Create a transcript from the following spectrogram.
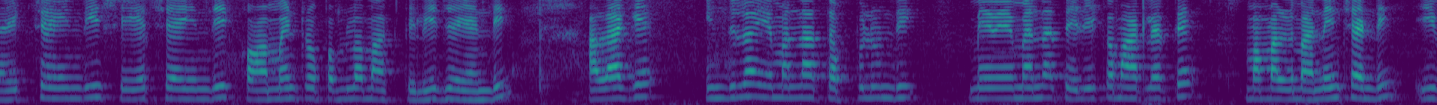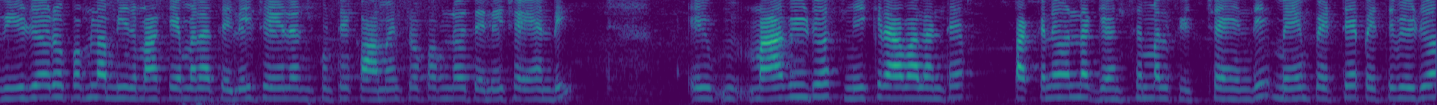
లైక్ చేయండి షేర్ చేయండి కామెంట్ రూపంలో మాకు తెలియజేయండి. అలాగే ఇందులో ఏమన్నా తప్పులుండి మేమేమన్నా తెలియక మాట్లాడితే మమ్మల్ని మన్నించండి. ఈ వీడియో రూపంలో మీరు మాకేమైనా తెలియజేయాలనుకుంటే కామెంట్ రూపంలో తెలియచేయండి. మా వీడియోస్ మీకు రావాలంటే పక్కనే ఉన్న గంట సింబల్ క్లిక్ చేయండి. మేము పెట్టే ప్రతి వీడియో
